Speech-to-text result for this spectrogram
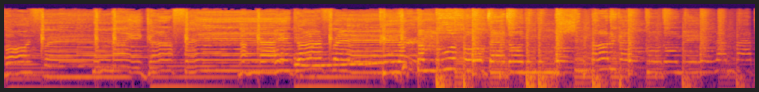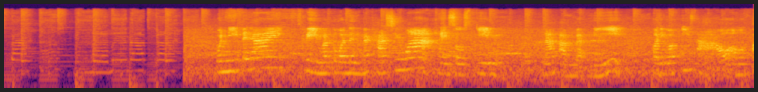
boyfriend 넌 나의 girlfriend 넌 나의 girlfriend 그 어떤 무엇보다도 눈부신 너를 갖고도 매일 난 바빠 마음은 아파 วันนี้ไปได้ครีมมาตัวหนึ่งนะคะ ชื่อว่าไฮโซสกินหน้าตาแบบนี้ พอดีว่าพี่สาวเอามาฝ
